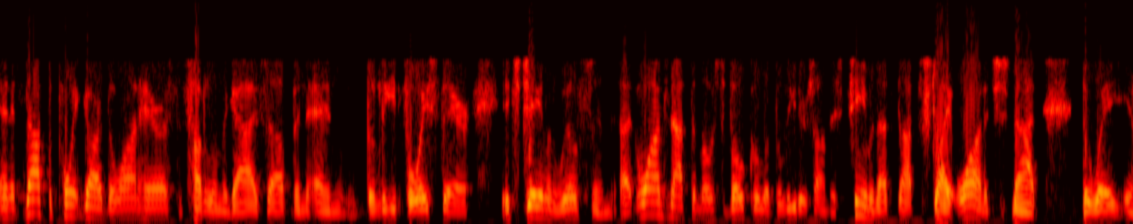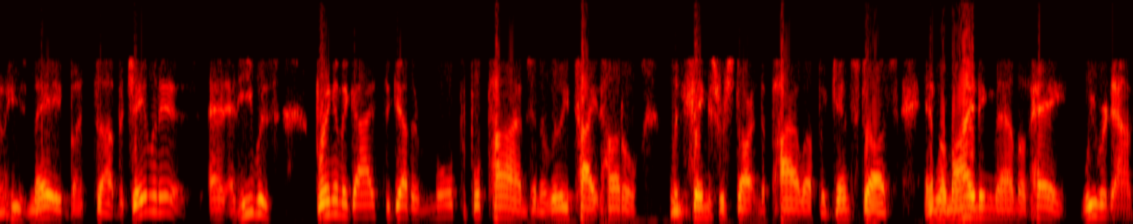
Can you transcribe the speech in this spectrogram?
and it's not the point guard, Dajuan Harris, that's huddling the guys up and, and the lead voice there. It's Jalen Wilson. Uh, Juan's not the most vocal of the leaders on this team, and that's not to slight Juan. It's just not the way you know he's made. But uh, but Jalen is, and, and he was bringing the guys together multiple times in a really tight huddle when things were starting to pile up against us and reminding them of, hey, we were down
